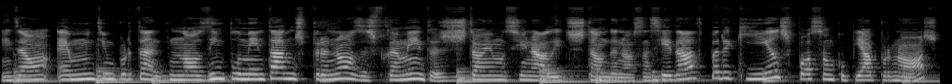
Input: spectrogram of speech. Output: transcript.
Então é muito importante nós implementarmos para nós as ferramentas de gestão emocional e de gestão da nossa ansiedade para que eles possam copiar por nós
